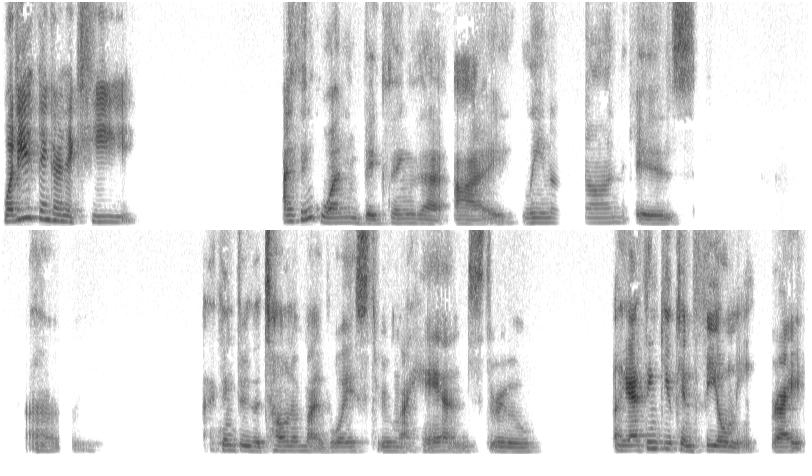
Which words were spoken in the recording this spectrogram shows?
what do you think are the key? I think one big thing that I lean on is um, I think through the tone of my voice, through my hands, through like I think you can feel me, right?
